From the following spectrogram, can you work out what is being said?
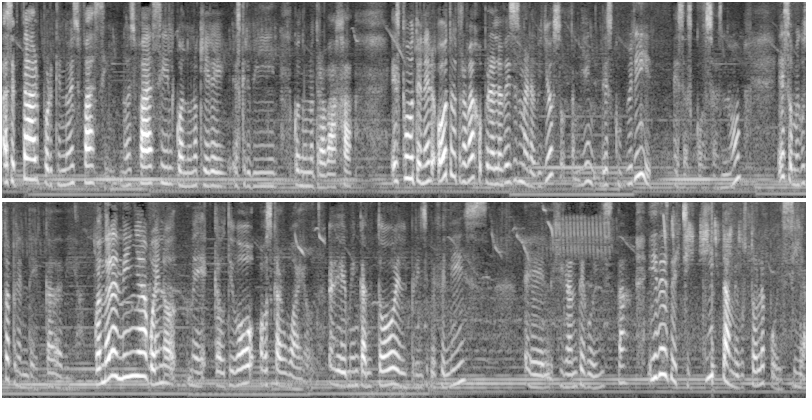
aceptar porque no es fácil, no es fácil cuando uno quiere escribir, cuando uno trabaja. Es como tener otro trabajo, pero a la vez es maravilloso también descubrir esas cosas, ¿no? Eso, me gusta aprender cada día. Cuando era niña, bueno, me cautivó Oscar Wilde. Eh, me encantó El Príncipe Feliz, El Gigante Egoísta. Y desde chiquita me gustó la poesía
